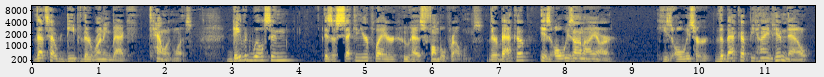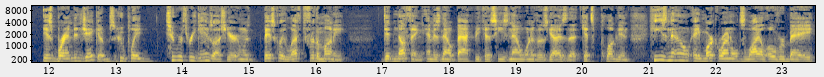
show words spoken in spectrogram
That's how deep their running back talent was. David Wilson is a second year player who has fumble problems. Their backup is always on IR. He's always hurt. The backup behind him now is Brandon Jacobs, who played two or three games last year and was basically left for the money, did nothing, and is now back because he's now one of those guys that gets plugged in. He's now a Mark Reynolds, Lyle Overbay,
